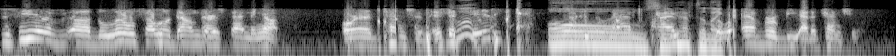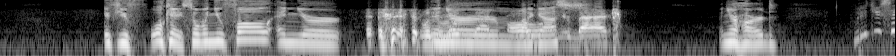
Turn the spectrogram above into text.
to see if uh, the little fellow down there is standing up or at attention. If it is, Oh, that is the last so you have to like ever be at attention. If you okay, so when you fall and you're if it was In a really your bad fall on Madagas? your back, and you're hard, What did you say?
